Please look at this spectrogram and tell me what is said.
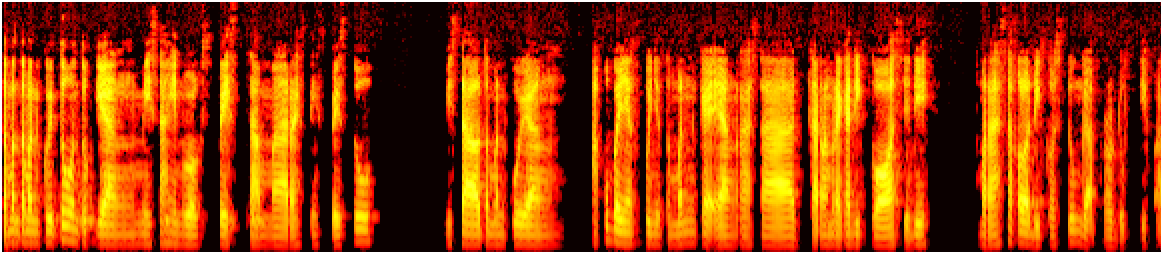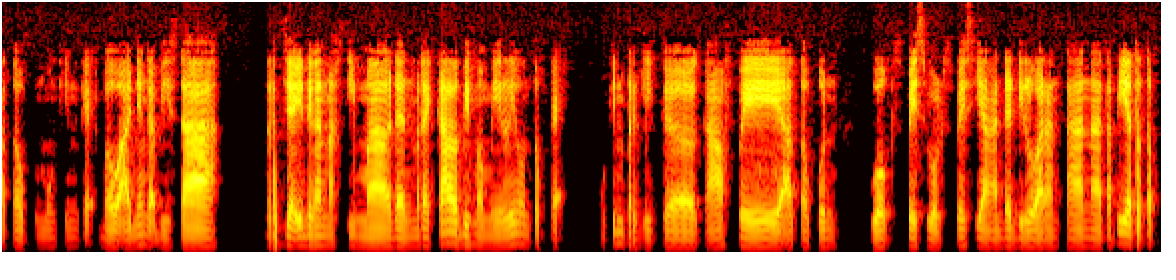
teman-temanku itu untuk yang misahin workspace sama resting space tuh misal temanku yang aku banyak punya temen kayak yang rasa karena mereka di kos jadi merasa kalau di kos tuh nggak produktif ataupun mungkin kayak bawaannya nggak bisa ngerjain dengan maksimal dan mereka lebih memilih untuk kayak mungkin pergi ke cafe ataupun workspace workspace yang ada di luaran sana. Tapi ya tetap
